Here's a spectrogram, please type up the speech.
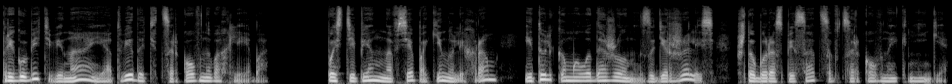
пригубить вина и отведать церковного хлеба. Постепенно все покинули храм, и только молодожены задержались, чтобы расписаться в церковной книге.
